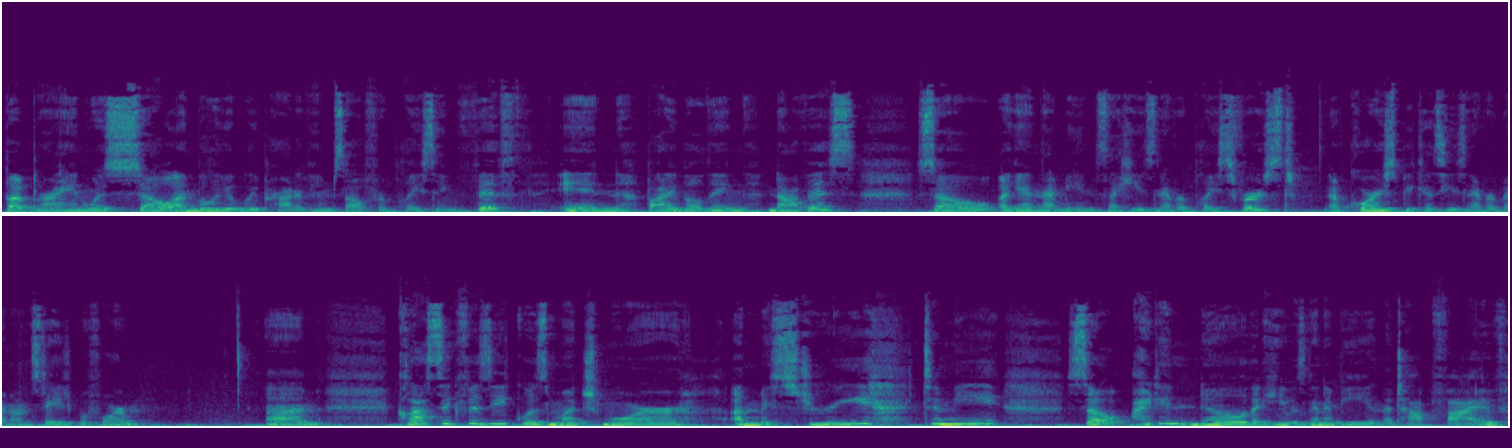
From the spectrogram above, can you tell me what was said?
But Brian was so unbelievably proud of himself for placing fifth in bodybuilding novice. So, again, that means that he's never placed first, of course, because he's never been on stage before. Um, classic physique was much more a mystery to me. So I didn't know that he was going to be in the top five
